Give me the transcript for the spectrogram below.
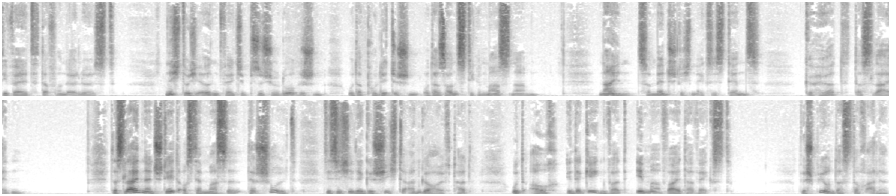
die Welt davon erlöst, nicht durch irgendwelche psychologischen oder politischen oder sonstigen Maßnahmen. Nein, zur menschlichen Existenz gehört das Leiden. Das Leiden entsteht aus der Masse der Schuld, die sich in der Geschichte angehäuft hat und auch in der Gegenwart immer weiter wächst. Wir spüren das doch alle.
